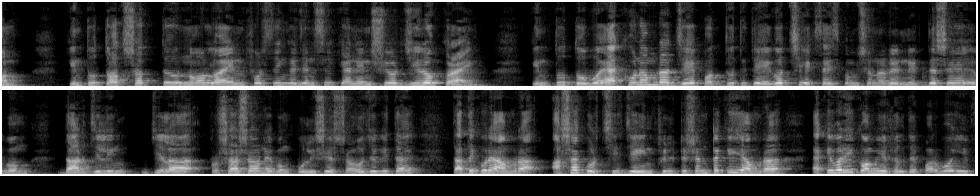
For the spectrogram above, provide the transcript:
on কিন্তু তৎসত্ত্বেও no law enforcing agency can ensure zero crime কিন্তু তবু এখন আমরা যে পদ্ধতিতে এগোচ্ছি এক্সাইজ কমিশনারের নির্দেশে এবং দার্জিলিং জেলা প্রশাসন এবং পুলিশের সহযোগিতায়, তাতে করে আমরা আশা করছি যে ইনফিল্ট্রেশনটাকেই আমরা একেবারেই কমিয়ে ফেলতে পারব ইফ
